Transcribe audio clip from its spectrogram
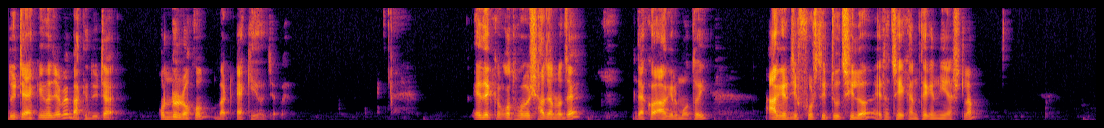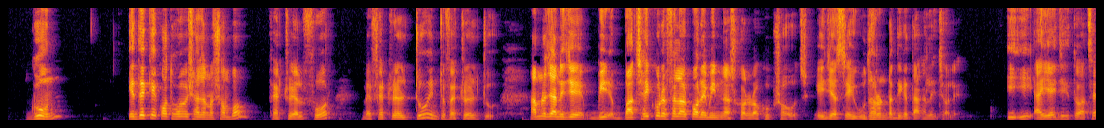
দুইটা একই হয়ে যাবে, বাকি দুইটা অন্যরকম বাট একই হয়ে যাবে। এদেরকে কতভাবে সাজানো যায়? দেখো আগের মতোই। আগের যে ফোর সি টু ছিল, এটা হচ্ছে এখান থেকে নিয়ে আসলাম। গুণ এদেরকে কতভাবে সাজানো সম্ভব? ফ্যাক্টোরিয়াল ফোর বা factorial two into factorial two আমরা জানি যে বাছাই করে ফেলার পরে বিন্যাস করাটা খুব সহজ। এই জাস্ট এই উদাহরণটার দিকে তাকালেই চলে। ই আই আই যেহেতু আছে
